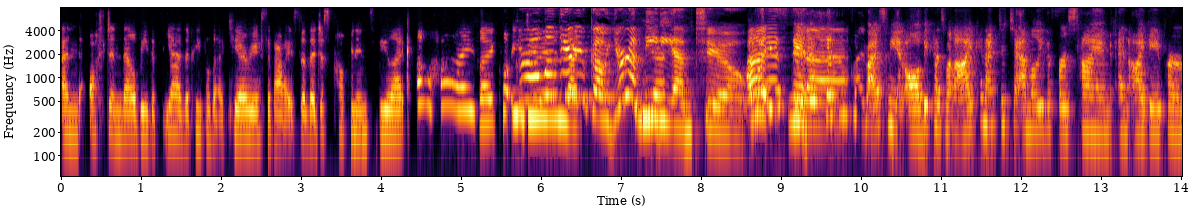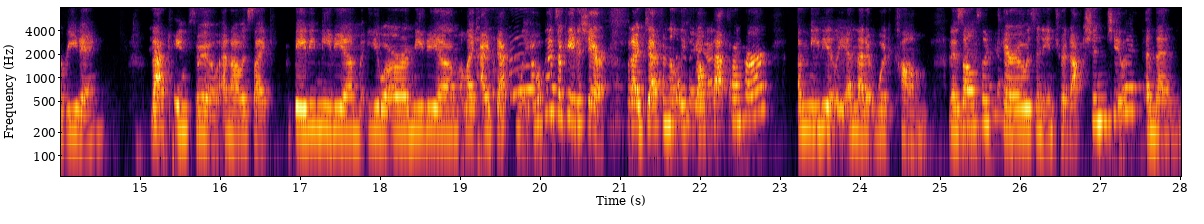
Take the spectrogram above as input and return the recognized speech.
and often they'll be the yeah the people that are curious about it. So they're just popping in to be like oh hi like what are you Girl, doing? well, there like, you go. You're a medium yeah. too what is this yeah, this? Doesn't surprise me at all because when i connected to emily the first time and i gave her a reading that yeah. came through and i was like baby medium you are a medium. Like i definitely i hope that's okay to share but i definitely felt that from her immediately mm-hmm. and that it would come. And it's almost like tarot is an introduction to it and then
